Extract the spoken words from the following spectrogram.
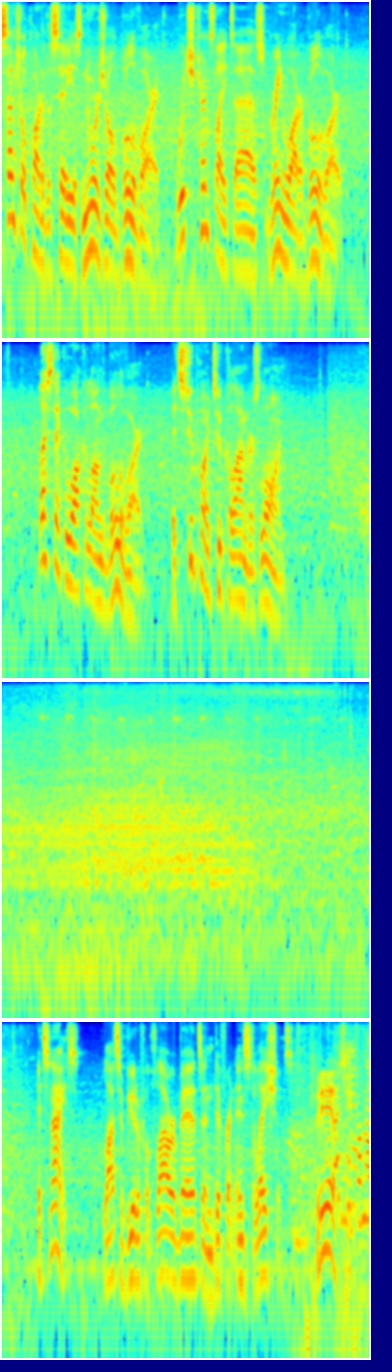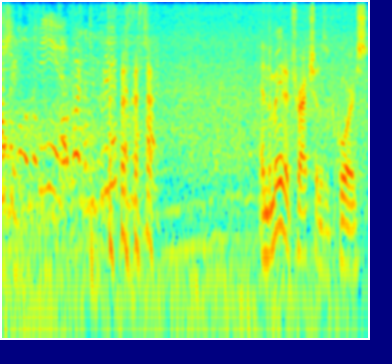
The central part of the city is Nurjol Boulevard, which translates as Greenwater Boulevard. Let's take a walk along the boulevard. It's 2.2 kilometers long. It's nice. Lots of beautiful flower beds and different installations. Привет. and the main attraction is, of course,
